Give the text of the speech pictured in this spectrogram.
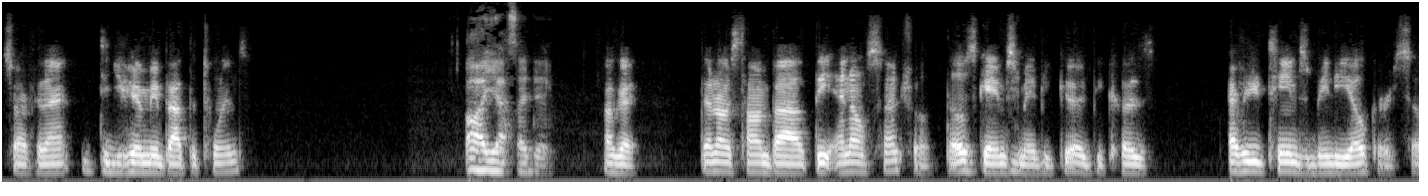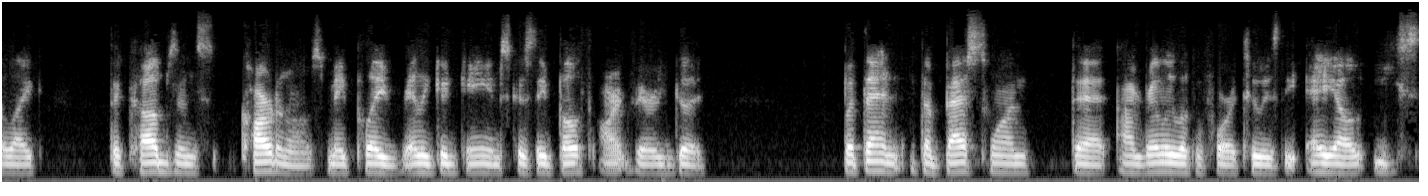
Sorry for that. Did you hear me about the Twins? Oh, uh, yes, I did. Okay. Then I was talking about the NL Central. Those games mm-hmm. may be good because every team's mediocre. So, like, the Cubs and Cardinals may play really good games because they both aren't very good. But then the best one that I'm really looking forward to is the AL East.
